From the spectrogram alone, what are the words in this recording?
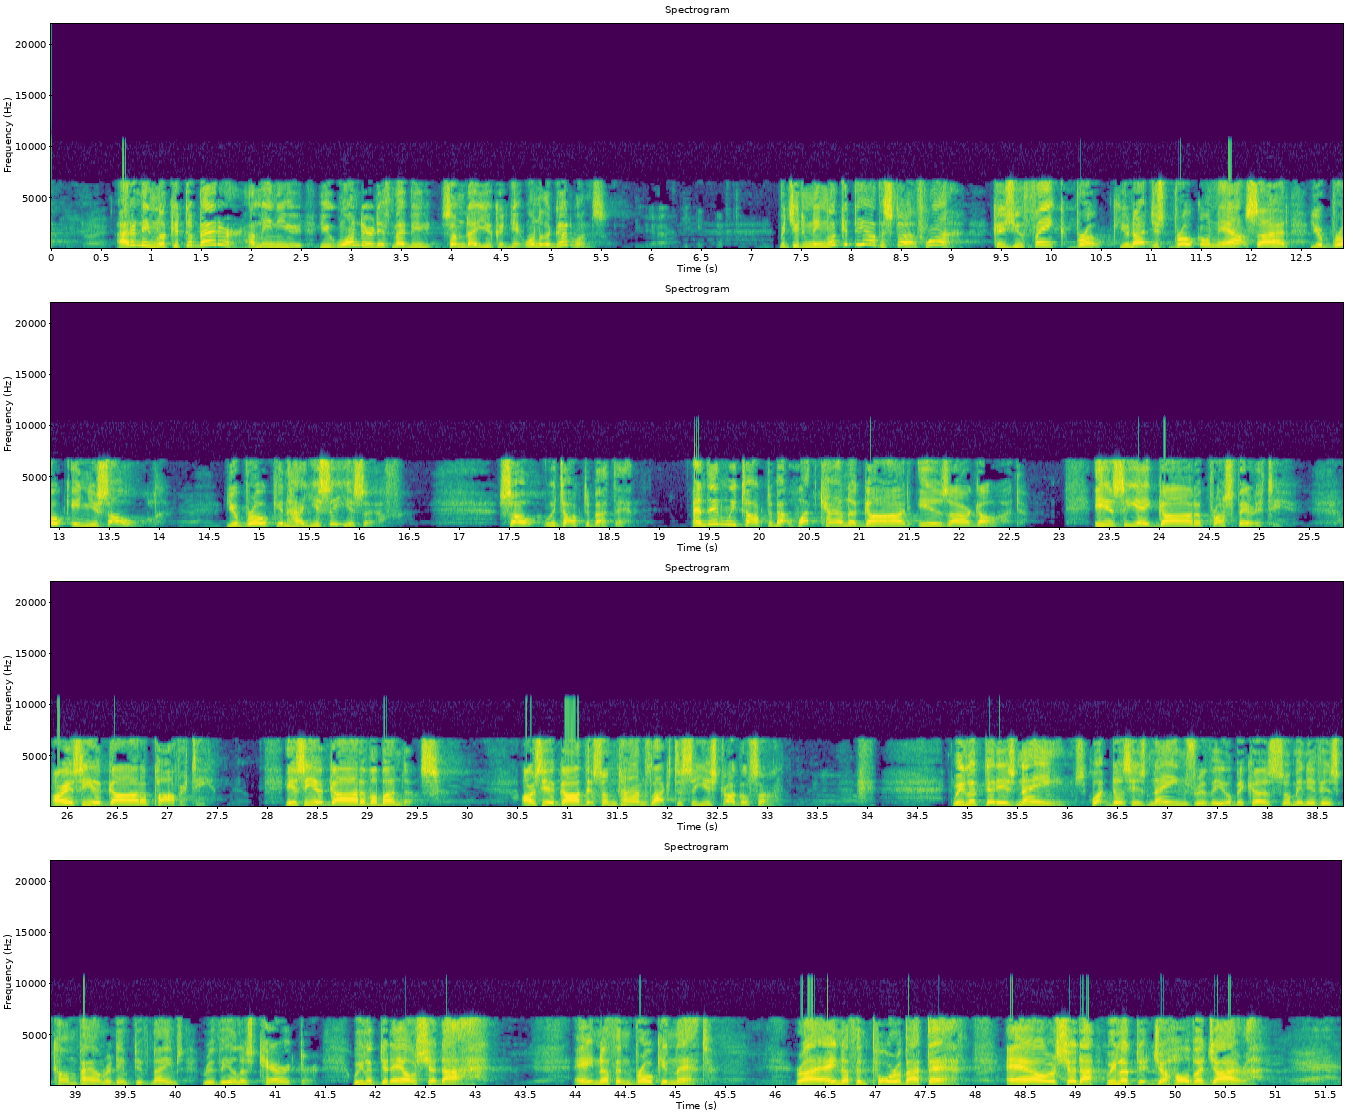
I didn't even look at the better. I mean, you, you wondered if maybe someday you could get one of the good ones. But you didn't even look at the other stuff. Why? Because you think broke. You're not just broke on the outside, you're broke in your soul. You're broke in how you see yourself. So we talked about that. And then we talked about what kind of God is our God. Is he a God of prosperity? Or is he a God of poverty? Is he a God of abundance? Or is he a God that sometimes likes to see you struggle some? We looked at his names. What does his names reveal? Because so many of his compound redemptive names reveal his character. We looked at El Shaddai. Ain't nothing broke in that. Right? Ain't nothing poor about that. El Shaddai. We looked at Jehovah Jireh.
